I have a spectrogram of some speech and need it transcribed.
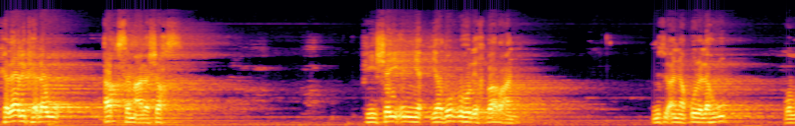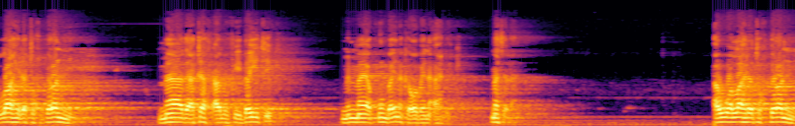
كذلك لو أقسم على شخص في شيء يضره الإخبار عنه مثل أن يقول له والله لتخبرني ماذا تفعل في بيتك مما يكون بينك وبين أهلك. مثلا. أو والله لتخبرني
